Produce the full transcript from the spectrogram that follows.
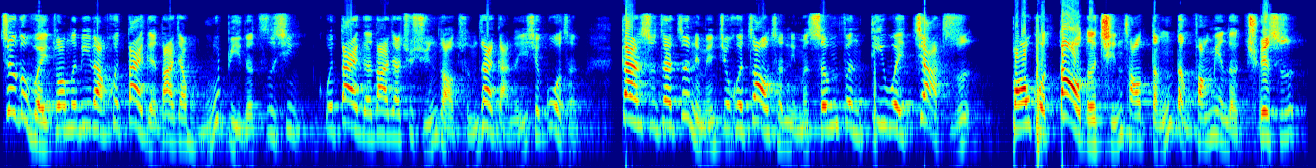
这个伪装的力量会带给大家无比的自信，会带给大家去寻找存在感的一些过程。但是在这里面就会造成你们身份、地位、价值，包括道德、情操等等方面的缺失。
